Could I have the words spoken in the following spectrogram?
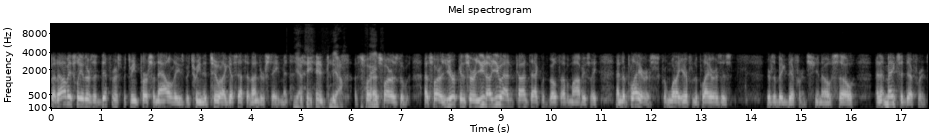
But obviously, there's a difference between personalities between the two, and I guess that's an understatement. Yes. Yeah. as far as far as the as far as you're concerned, you know, you had contact with both of them, obviously, and the players. From what I hear from the players, is there's a big difference, you know. So, and it makes a difference,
